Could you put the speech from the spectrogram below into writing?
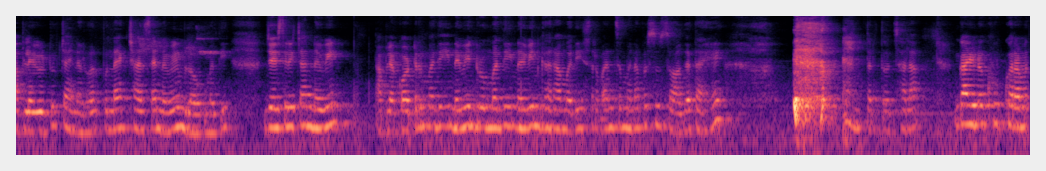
आपल्या यूट्यूब चॅनलवर पुन्हा एक छानशा नवीन ब्लॉगमध्ये जयश्रीच्या नवीन आपल्या क्वार्टरमध्ये नवीन रूममध्ये नवीन घरामध्ये सर्वांचं मनापासून स्वागत आहे. तो झाला. गाईनं खूप करामत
